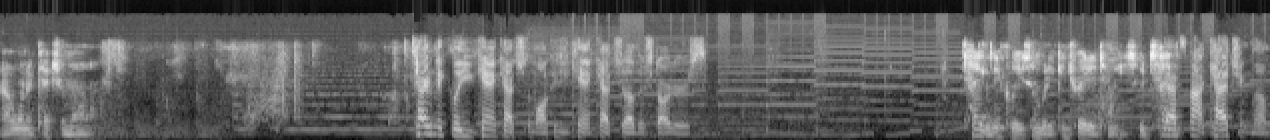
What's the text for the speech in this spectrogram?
I want to catch them all. Technically, you can't catch them all because you can't catch the other starters. Technically, somebody can trade it to me, so te- That's not catching them.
